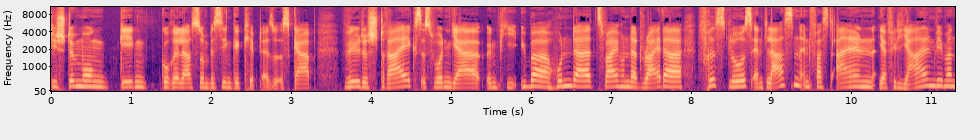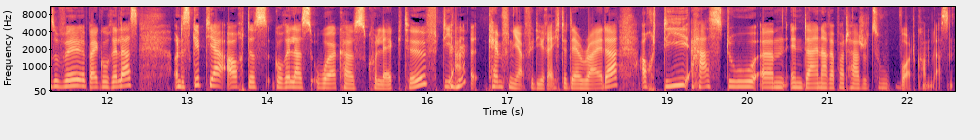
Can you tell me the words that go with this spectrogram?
die Stimmung gegen Gorillas so ein bisschen gekippt. Also es gab wilde Streiks, es wurden ja irgendwie über 100, 200 Rider fristlos entlassen in fast allen ja, Filialen, wie man so will, bei Gorillas. Und es gibt ja auch das Gorillas Workers Collective, die mhm. kämpfen ja für die Rechte der Rider. Auch die hast du ähm, in deiner Reportage zu Wort kommen lassen.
